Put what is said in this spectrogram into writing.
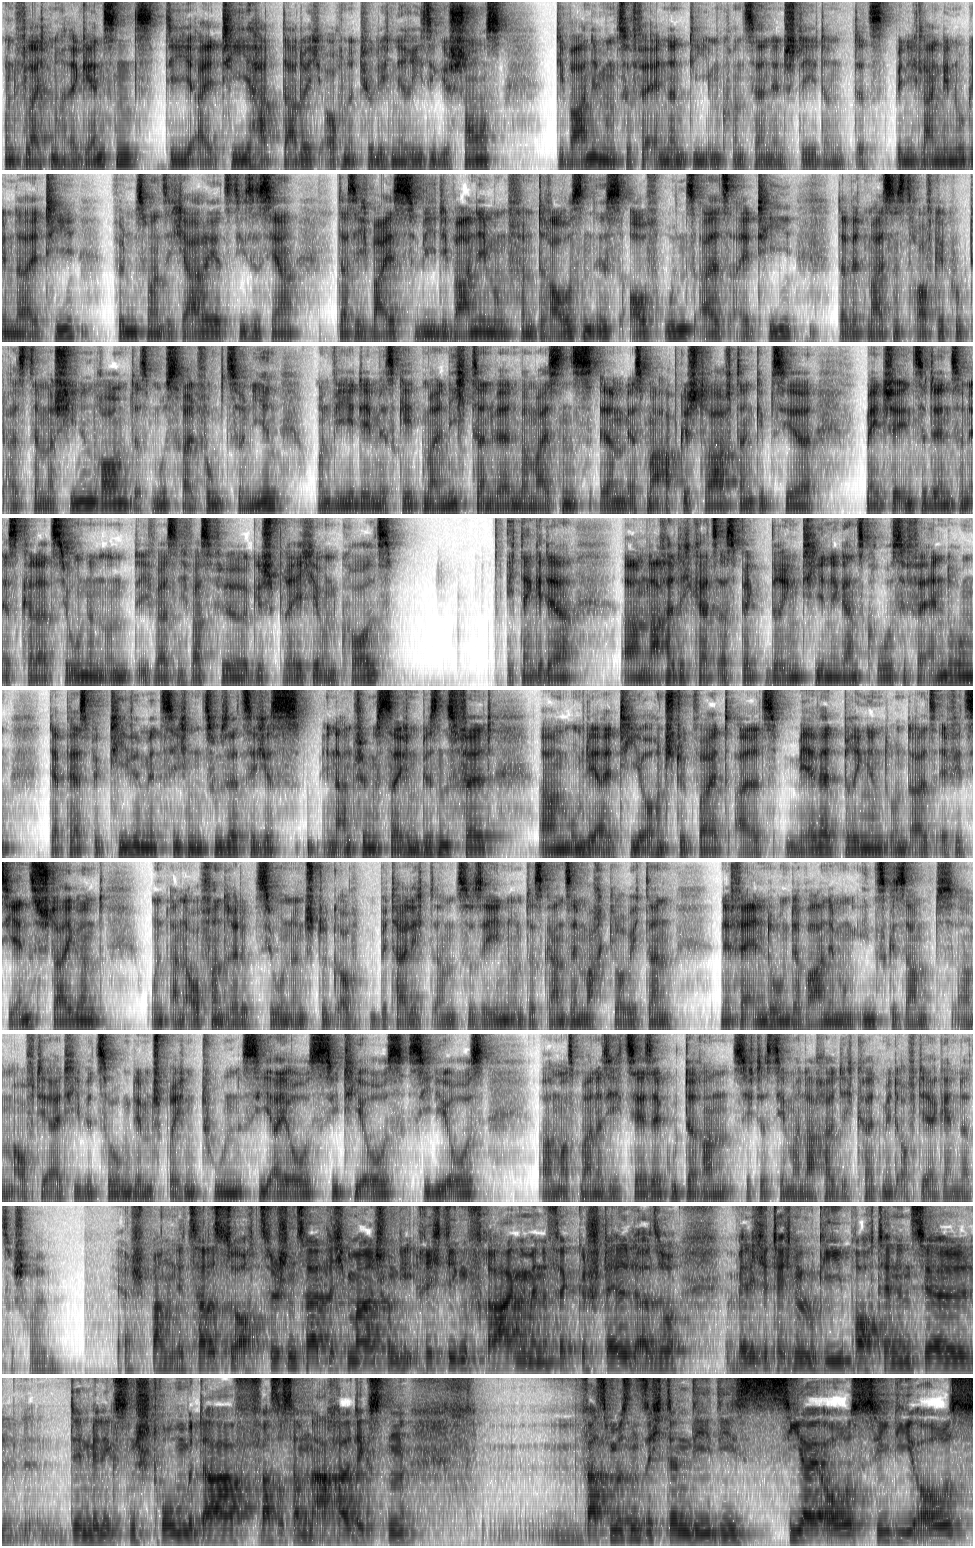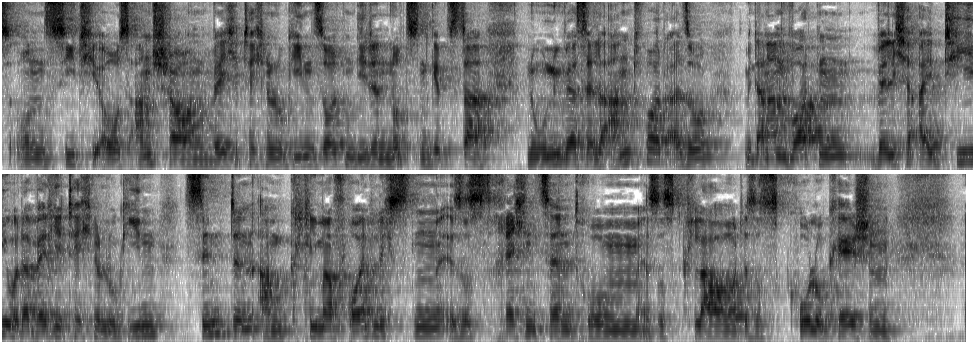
Und vielleicht noch ergänzend, die IT hat dadurch auch natürlich eine riesige Chance, die Wahrnehmung zu verändern, die im Konzern entsteht. Und jetzt bin ich lang genug in der IT, 25 Jahre jetzt dieses Jahr, dass ich weiß, wie die Wahrnehmung von draußen ist auf uns als IT. Da wird meistens drauf geguckt als der Maschinenraum. Das muss halt funktionieren. Und wie dem es geht mal nicht, dann werden wir meistens ähm, erstmal abgestraft. Dann gibt's hier Major Incidents und Eskalationen und ich weiß nicht was für Gespräche und Calls. Ich denke, der ähm, Nachhaltigkeitsaspekt bringt hier eine ganz große Veränderung der Perspektive mit sich, ein zusätzliches, in Anführungszeichen, Businessfeld, ähm, um die IT auch ein Stück weit als mehrwertbringend und als effizienzsteigernd und an Aufwandreduktion ein Stück auch beteiligt ähm, zu sehen. Und das Ganze macht, glaube ich, dann eine Veränderung der Wahrnehmung insgesamt ähm, auf die IT bezogen. Dementsprechend tun CIOs, CTOs, CDOs ähm, aus meiner Sicht sehr, sehr gut daran, sich das Thema Nachhaltigkeit mit auf die Agenda zu schreiben. Ja, spannend. Jetzt hattest du auch zwischenzeitlich mal schon die richtigen Fragen im Endeffekt gestellt. Also welche Technologie braucht tendenziell den wenigsten Strombedarf? Was ist am nachhaltigsten? Was müssen sich denn die, die CIOs, CDOs und CTOs anschauen? Welche Technologien sollten die denn nutzen? Gibt es da eine universelle Antwort? Also mit anderen Worten, welche IT oder welche Technologien sind denn am klimafreundlichsten? Ist es Rechenzentrum? Ist es Cloud? Ist es Co-Location?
